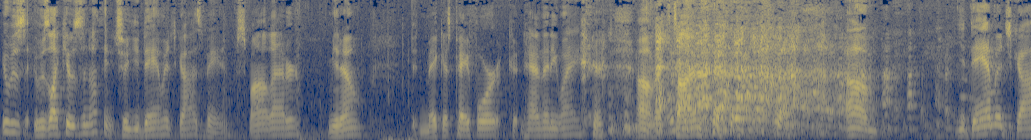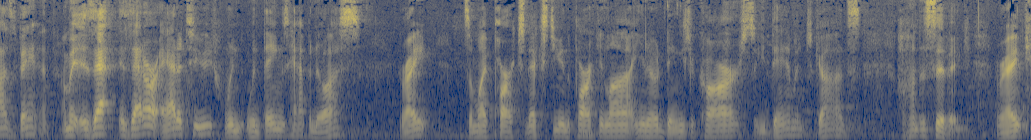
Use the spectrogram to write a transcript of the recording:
it was it was like it was nothing. So you damaged God's van. Smiled at her, you know, didn't make us pay for it. Couldn't have anyway um, at the time. um, you damage God's van. I mean, is that is that our attitude when when things happen to us, right? Somebody parks next to you in the parking lot, you know, dings your car, so you damage God's Honda Civic, right?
